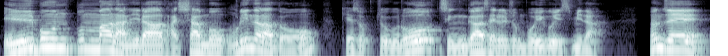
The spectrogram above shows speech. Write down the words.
일본뿐만 아니라 다시 한번 우리나라도 계속적으로 증가세를 좀 보이고 있습니다. 현재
